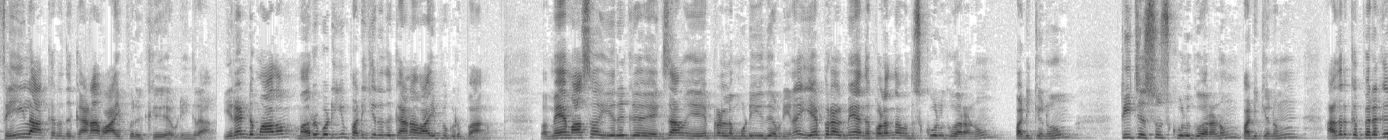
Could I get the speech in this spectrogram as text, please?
ஃபெயில் ஆக்கிறதுக்கான வாய்ப்பு இருக்குது அப்படிங்கிறாங்க. இரண்டு மாதம் மறுபடியும் படிக்கிறதுக்கான வாய்ப்பு கொடுப்பாங்க. இப்போ மே மாதம் இருக்குது எக்ஸாம் ஏப்ரலில் முடியுது அப்படின்னா ஏப்ரல் மே அந்த குழந்தை வந்து ஸ்கூலுக்கு வரணும் படிக்கணும். டீச்சர்ஸும் ஸ்கூலுக்கு வரணும் படிக்கணும். அதற்கு பிறகு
